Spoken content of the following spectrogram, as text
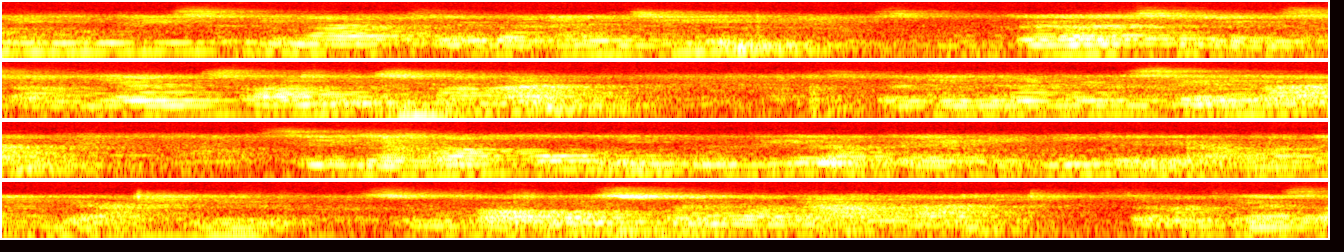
mengikuti seminar kegiatan haji. Semoga saudara sekalian selalu bersemangat sebagai tenaga kesehatan sehingga mampu mengikuti rangkaian ini dari awal hingga akhir. Semoga Allah Subhanahu wa taala senantiasa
